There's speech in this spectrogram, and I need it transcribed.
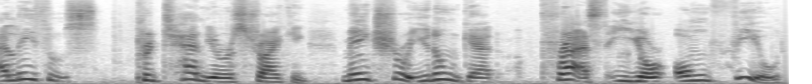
at least s- pretend you're striking. Make sure you don't get pressed in your own field.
